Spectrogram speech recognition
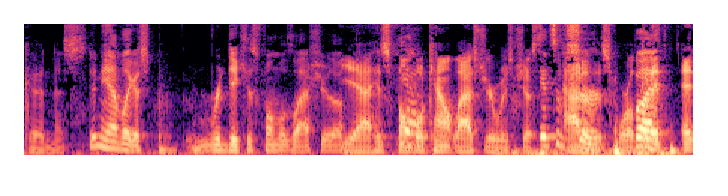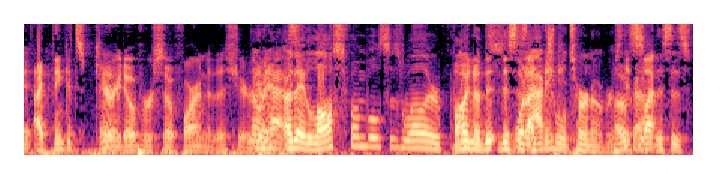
goodness. Didn't he have like a s- ridiculous fumbles last year though? Yeah, his fumble Yeah. count last year was just It's out absurd, of this world. But, but- it, it, I think it's carried over so far into this year. No, Are it they- has. Are they lost fumbles as well or? Fumbles? Oh no, th- this What is I actual think- turnovers. Okay. This, is, like- this is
